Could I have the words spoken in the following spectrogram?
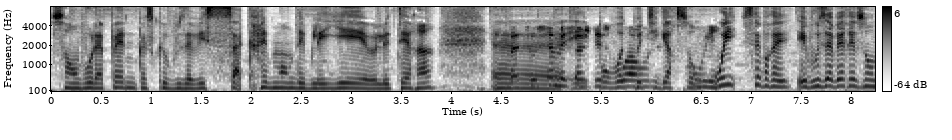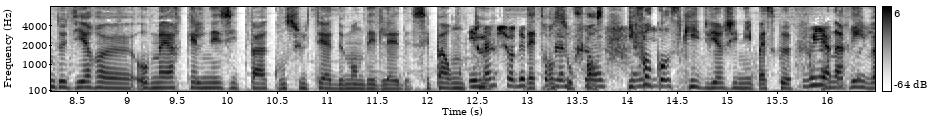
ça en vaut la peine parce que vous avez sacrément déblayé euh, le terrain euh, bah, pour votre petit garçon. Oui, c'est vrai. Et vous avez raison de dire euh, aux mères qu'elles n'hésitent pas à consulter, à demander de l'aide. C'est pas honteux d'être en souffrance. Il faut qu'on se quitte, Virginie, parce que on arrive.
